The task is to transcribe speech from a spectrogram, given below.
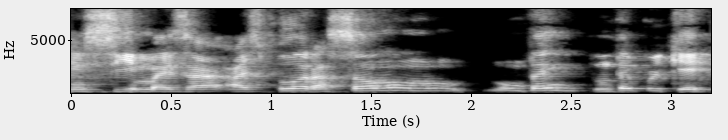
em si, mas a, a exploração não, não, não, tem, não tem porquê.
